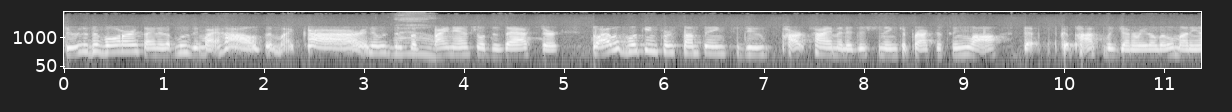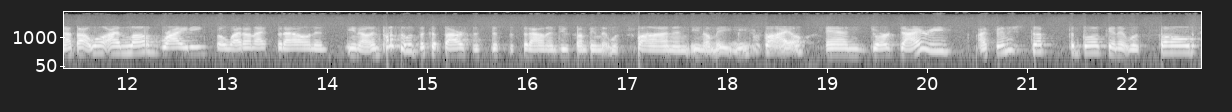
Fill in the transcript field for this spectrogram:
through the divorce, I ended up losing my house and my car, and it was just Wow. a financial disaster. So I was looking for something to do part time in addition to practicing law that could possibly generate a little money. And I thought, well, I love writing, so why don't I sit down and, you know, and plus it was the catharsis just to sit down and do something that was fun and, you know, made me smile. And Dork Diaries, I finished up the book and it was sold.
